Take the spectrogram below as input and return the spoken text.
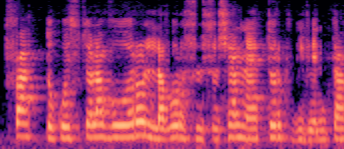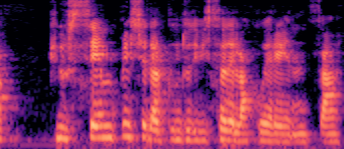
Fatto questo lavoro, il lavoro sui social network diventa più semplice dal punto di vista della coerenza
